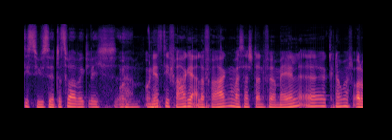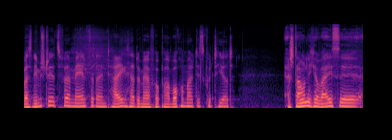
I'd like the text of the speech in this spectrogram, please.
die Süße, das war wirklich. Und, ähm, und jetzt die Frage aller Fragen, was hast du dann für Mehl äh, genommen? Oder was nimmst du jetzt für Mehl für deinen Teig? Das hatten wir ja vor ein paar Wochen mal diskutiert. Erstaunlicherweise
